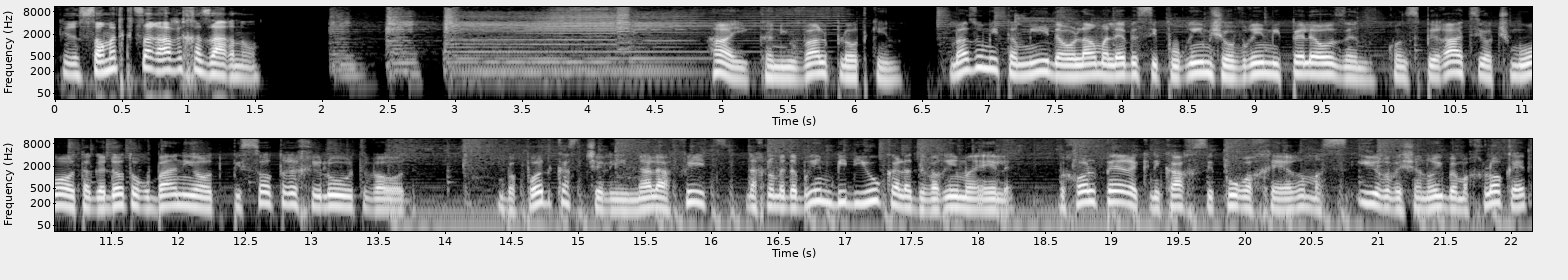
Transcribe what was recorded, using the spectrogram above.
פרסומת קצרה וחזרנו. היי, כאן יובל פלוטקין. מאז ומתמיד העולם מלא בסיפורים שעוברים מפה לאוזן, קונספירציות, שמועות, אגדות אורבניות, פיסות רכילות ועוד. בפודקאסט שלי, נא להפיץ, אנחנו מדברים בדיוק על הדברים האלה. בכל פרק ניקח סיפור אחר, מסעיר ושנוי במחלוקת,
